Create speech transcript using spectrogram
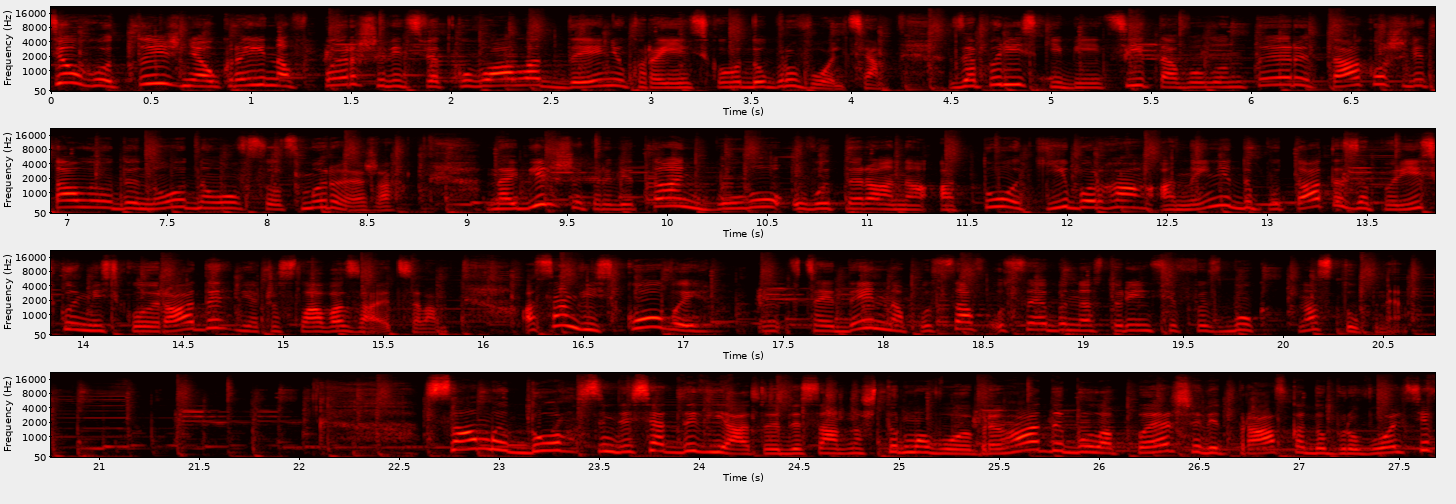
Цього тижня Україна вперше відсвяткувала День українського добровольця. Запорізькі бійці та волонтери також вітали один одного в соцмережах. Найбільше привітань було у ветерана АТО Кіборга, а нині депутата Запорізької міської ради В'ячеслава Зайцева. А сам військовий в цей день написав у себе на сторінці Фейсбук наступне. Саме до 79-ї десантно-штурмової бригади була перша відправка добровольців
